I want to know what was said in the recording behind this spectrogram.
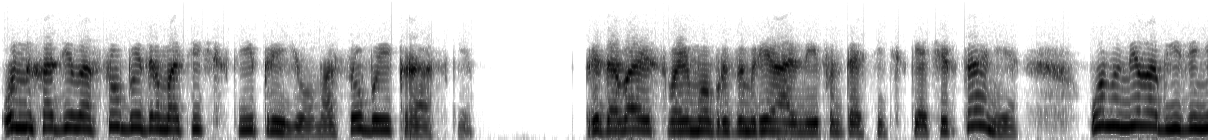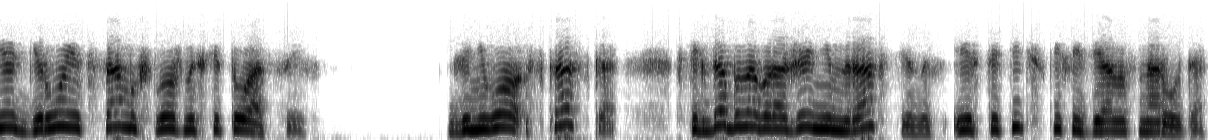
он находил особые драматические приемы, особые краски. Придавая своим образом реальные и фантастические очертания, он умел объединять героев в самых сложных ситуациях. Для него сказка всегда была выражением нравственных и эстетических идеалов народа,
